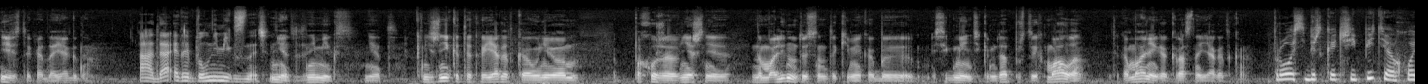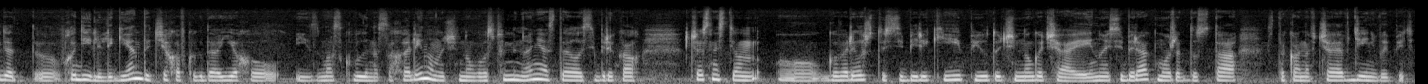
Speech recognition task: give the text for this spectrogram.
есть такая, да, ягода. А, да, это был не микс, значит. Нет, это не микс, нет. Книжника такая ягодка, у нее похожа внешне на малину, то есть она такими как бы сегментиками, да, просто их мало. Такая маленькая красная ягодка. Про сибирское чаепитие ходят, э, ходили легенды. Чехов, когда ехал из Москвы на Сахалин, он очень много воспоминаний оставил о сибиряках. В частности, он э, говорил, что сибиряки пьют очень много чая. Иной сибиряк может до 100 стаканов чая в день выпить.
